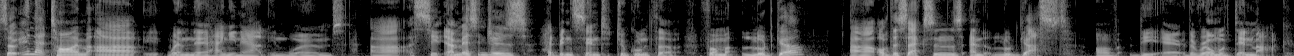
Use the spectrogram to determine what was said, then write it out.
So in that time, uh, when they're hanging out in Worms, uh, uh, messengers had been sent to Gunther from Ludger uh, of the Saxons and Ludgast of the the realm of Denmark.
